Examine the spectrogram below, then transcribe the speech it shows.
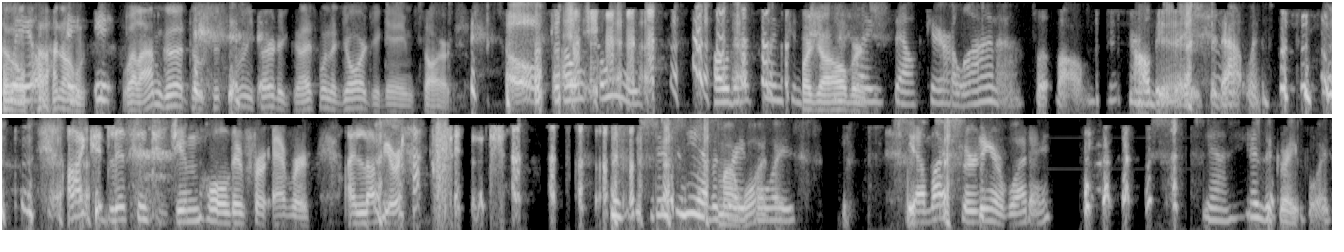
Well, I don't. it, it, Well, I'm good till three thirty. because That's when the Georgia game starts. okay. Oh, oh. oh, that's when For Kentucky Auburn. plays South Carolina football. I'll be ready for that one. I could listen to Jim Holder forever. I love your accent. Doesn't he have a My great what? voice? yeah, am I flirting or what, eh? Yeah, he has a great voice.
